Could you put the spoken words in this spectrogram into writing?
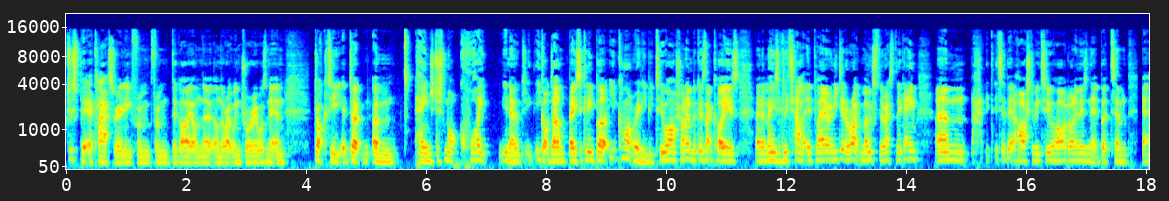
just bit of class, really, from from the guy on the on the right wing, Traore, wasn't it? And Doherty, uh, um, Haynes, just not quite. You know, he got done basically, but you can't really be too harsh on him because that guy is an amazingly talented player, and he did all right most of the rest of the game. Um, it, it's a bit harsh to be too hard on him, isn't it? But um, yeah,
